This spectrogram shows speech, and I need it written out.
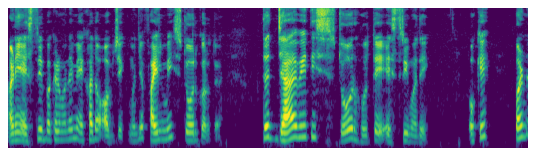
आणि एस थ्री बकेटमध्ये मी एखादा ऑब्जेक्ट म्हणजे फाईल मी स्टोअर करतोय. तर ज्यावेळी ती स्टोअर होते एस थ्रीमध्ये ओके पण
